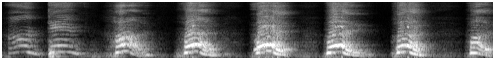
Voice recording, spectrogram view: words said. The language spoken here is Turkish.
Hunting, ho, ho, ho, ho, ho, ho.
